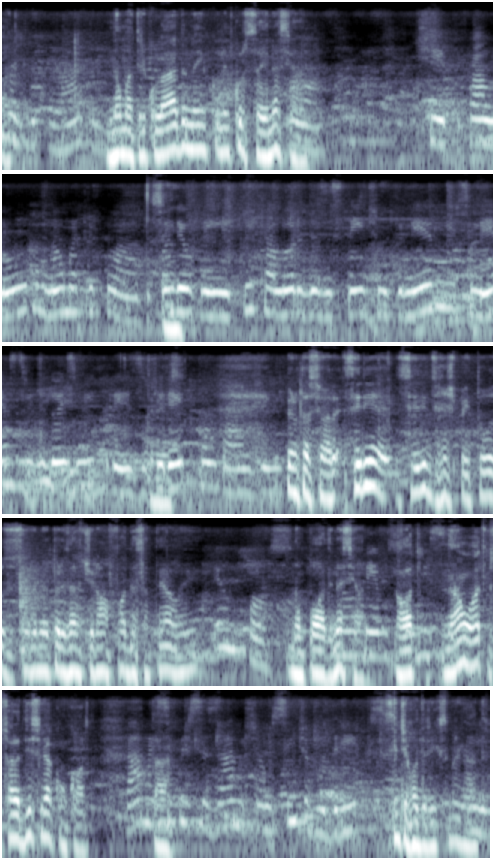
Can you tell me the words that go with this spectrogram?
matriculado. Não matriculado, nem, nem cursei, né, senhora? Ó, tipo, calor não matriculado. Quando eu venho aqui, calor desistente no primeiro semestre de 2013. Direito contagem. Pergunta à senhora, seria, seria desrespeitoso a senhora me autorizar a tirar uma foto dessa tela aí? Eu não posso. Não pode, né, Não senhora? Ótimo. Não, ótimo. A senhora disse, eu já concordo. Tá? Mas Tá. se precisar, me chamo Cíntia Rodrigues. Cíntia Rodrigues, obrigado. Isso.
